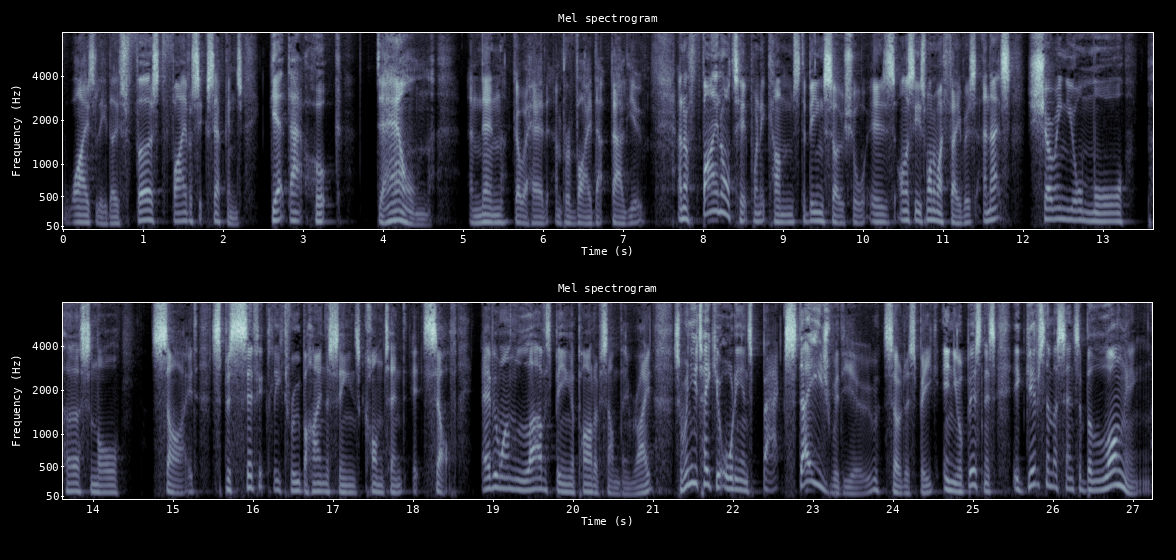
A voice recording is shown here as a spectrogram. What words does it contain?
wisely. Those first five or six seconds, get that hook down and then go ahead and provide that value. And a final tip when it comes to being social is honestly, it's one of my favorites, and that's showing your more personal side, specifically through behind the scenes content itself. Everyone loves being a part of something, right? So when you take your audience backstage with you, so to speak, in your business, it gives them a sense of belonging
